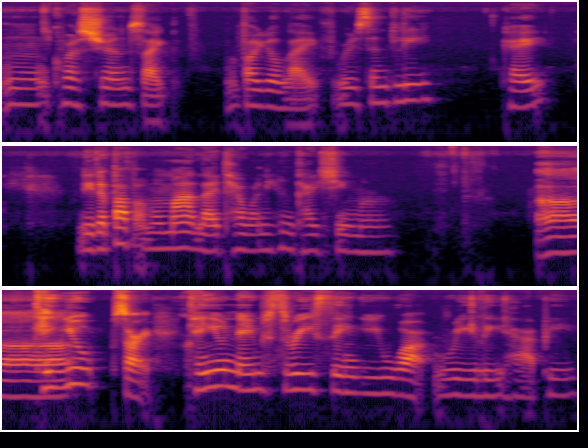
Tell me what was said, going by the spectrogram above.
mm, questions like about your life recently. Okay. 你的爸爸妈妈来台湾，你很开心吗？Uh, can you sorry? Can you name three things you were really happy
